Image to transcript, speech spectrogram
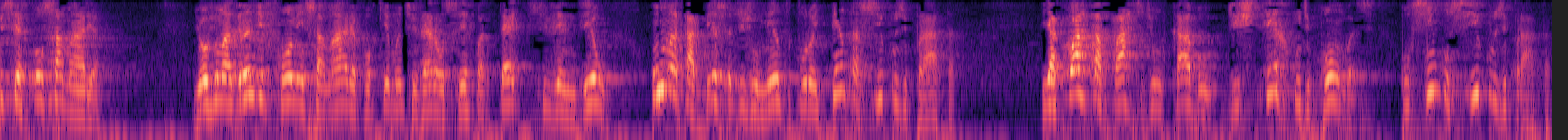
e cercou Samaria. E houve uma grande fome em Samaria, porque mantiveram o cerco até que se vendeu uma cabeça de jumento por 80 ciclos de prata e a quarta parte de um cabo de esterco de pombas por cinco ciclos de prata.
